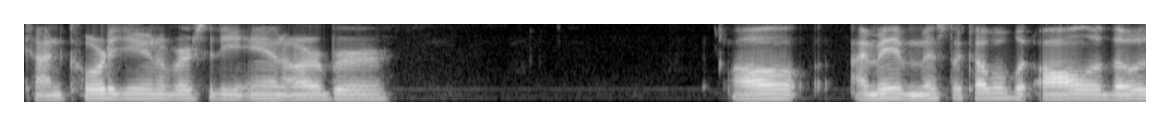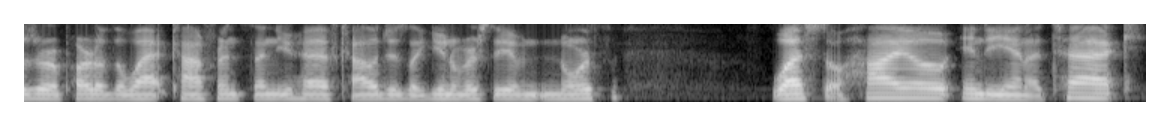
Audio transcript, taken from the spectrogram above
Concordia University, Ann Arbor. All I may have missed a couple, but all of those are a part of the WAC conference. Then you have colleges like University of North West Ohio, Indiana Tech.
